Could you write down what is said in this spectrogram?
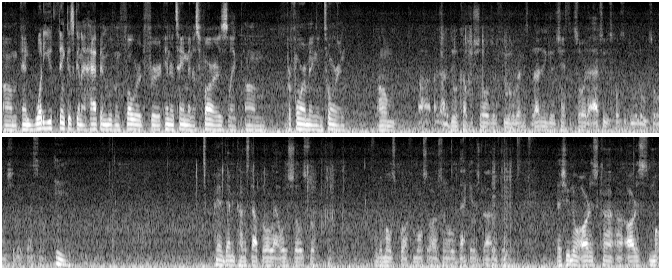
Um, and what do you think is going to happen moving forward for entertainment as far as like um, performing and touring? Um, I, I got to do a couple shows with a few of the records, but I didn't get a chance to tour. I actually was supposed to do a little tour and shit like that. So Mm. Pandemic kind of stopped all that, all the shows for for the most part, for most artists on all the back ends drive. But as you know, artists con- uh, artists mo-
